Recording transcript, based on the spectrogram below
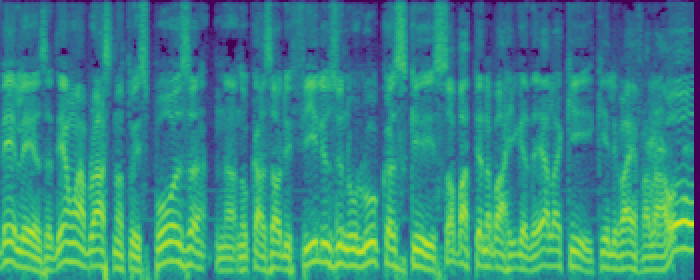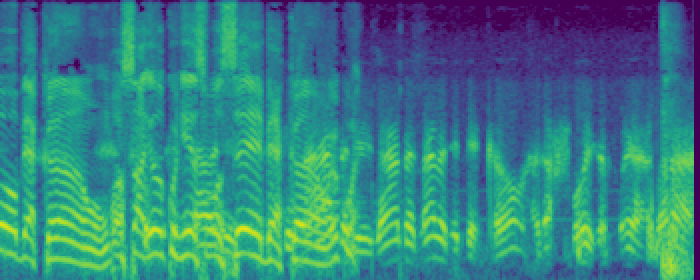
Beleza, dê um abraço na tua esposa, na, no casal de filhos e no Lucas, que só bater na barriga dela, que, que ele vai falar, ô oh, Becão, você, eu conheço nada você, Becão. Nada, eu de, nada, nada de Becão, já foi, já foi. Agora,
